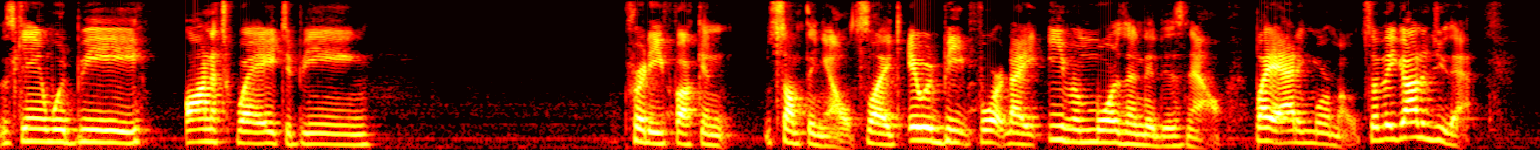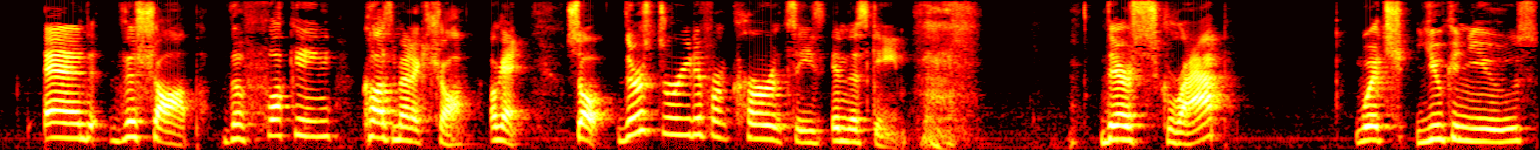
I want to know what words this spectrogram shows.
This game would be on its way to being pretty fucking something else. Like, it would beat Fortnite even more than it is now by adding more modes. So they gotta do that. And the shop, the fucking cosmetic shop. Okay, so there's three different currencies in this game. There's scrap, which you can use,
